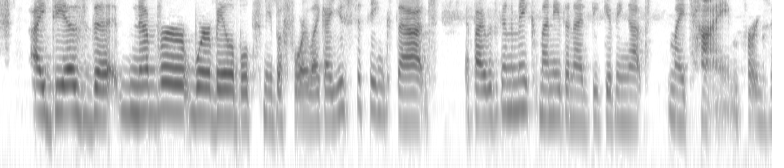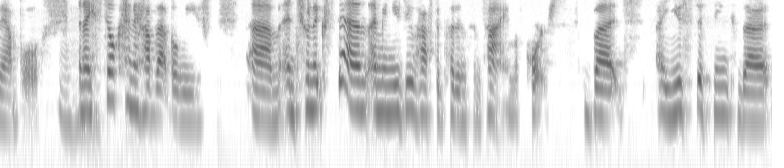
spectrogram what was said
ideas that never were available to me before. Like I used to think that if I was going to make money, then I'd be giving up my time, for example. Mm-hmm. And I still kind of have that belief. Um, and to an extent, I mean, you do have to put in some time, of course. But I used to think that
